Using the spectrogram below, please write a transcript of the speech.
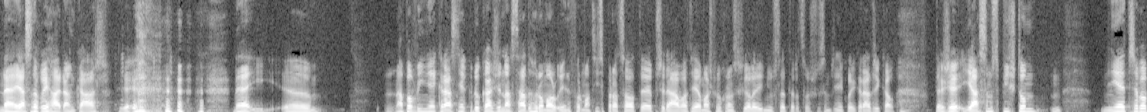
Ne, já jsem takový hádankář. ne, um, na Pavlíně krásně dokáže nasát hromadu informací, zpracovat je, předávat je. Máš mimochodem skvělý newsletter, což už jsem ti několikrát říkal. Takže já jsem spíš tom, mě třeba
